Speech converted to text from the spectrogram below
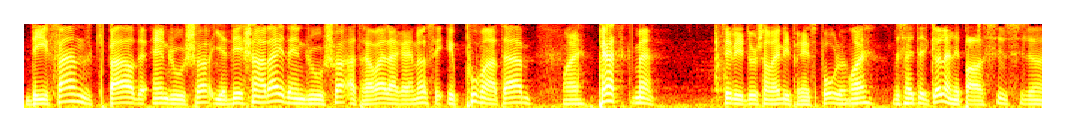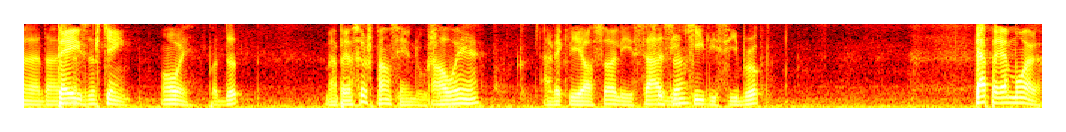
des fans qui parlent de Andrew Shaw. Il y a des chandails d'Andrew Shaw à travers l'aréna, c'est épouvantable. Ouais. Pratiquement. Tu sais, les deux chandails, les principaux. Là. Ouais. Mais ça a été le cas l'année passée aussi. Là, dans Taze et Kane. oui, pas de doute. Mais après ça, je pense que c'est Andrew Shaw. Ah ouais, hein? Avec les Assa, les C'est les ça. Keith, les Seabrook. D'après moi, là,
